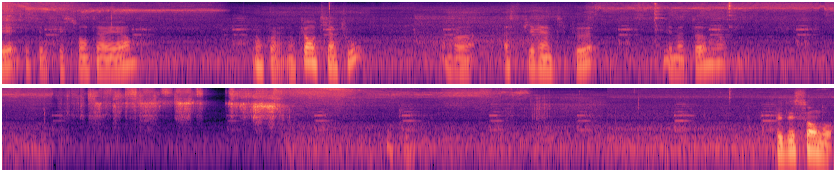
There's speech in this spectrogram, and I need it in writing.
Ok, ça c'est le faisceau antérieur. Donc voilà, donc là on tient tout. On va aspirer un petit peu l'hématome. Descendre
